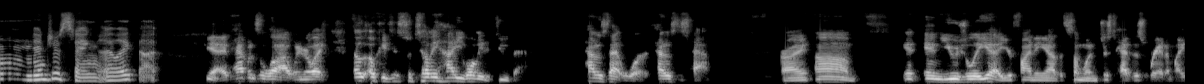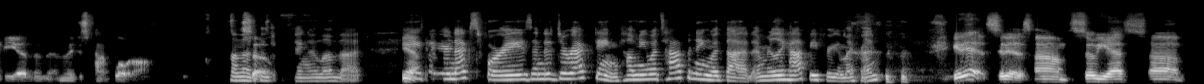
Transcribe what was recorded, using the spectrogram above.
Mm, interesting. I like that. Yeah, it happens a lot when you're like, oh, okay, so tell me how you want me to do that. How does that work? How does this happen? Right. Um, and, and usually, yeah, you're finding out that someone just had this random idea and then, and they just kind of blow it off. Oh, that's so, interesting. I love that. Yeah. Hey, so your next foray is into directing. Tell me what's happening with that. I'm really happy for you, my friend. it is. It is. Um, so yes, um,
